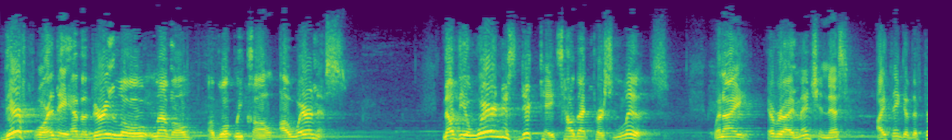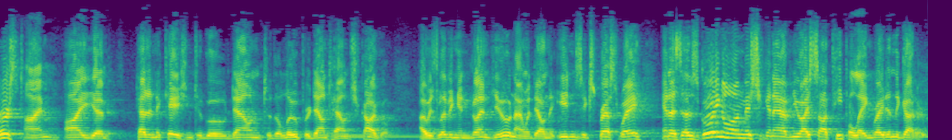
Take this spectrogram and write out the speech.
Therefore, they have a very low level of what we call awareness. Now, the awareness dictates how that person lives. Whenever I ever I mention this, I think of the first time I uh, had an occasion to go down to the Loop or downtown Chicago. I was living in Glenview and I went down the Edens Expressway, and as I was going along Michigan Avenue, I saw people laying right in the gutter.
